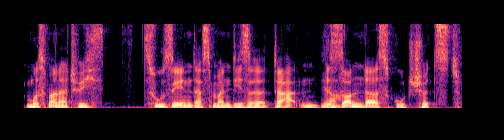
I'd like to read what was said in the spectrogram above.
muss man natürlich zusehen, dass man diese Daten Ja. besonders gut schützt.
